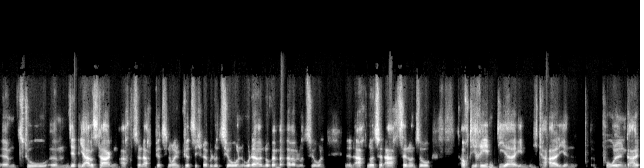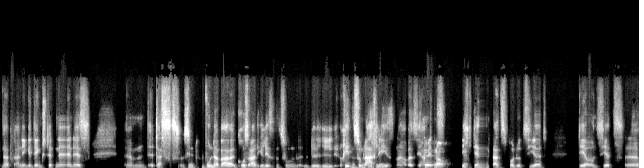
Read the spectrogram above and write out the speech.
ähm, zu ähm, den Jahrestagen 1848, 49 Revolution oder Novemberrevolution, 1918 und so. Auch die Reden, die er in Italien, Polen gehalten hat an den Gedenkstätten der NS, ähm, das sind wunderbar großartige Lesen zum, Reden zum Nachlesen, ne? aber sie haben genau. jetzt nicht den Satz produziert, der uns jetzt äh,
